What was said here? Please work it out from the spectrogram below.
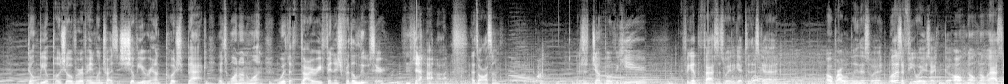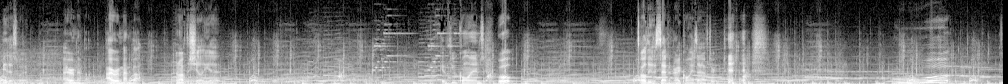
Don't be a pushover. If anyone tries to shove you around, push back. It's one on one with a fiery finish for the loser. That's awesome. Let's just jump over here. I forget the fastest way to get to this guy. Oh, probably this way. Well, there's a few ways I can go. Oh, no, no, it has to be this way. I remember. I remember. I don't have the shell yet. Get a few coins. Oh! oh I'll do the seven red coins after. Whoa!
